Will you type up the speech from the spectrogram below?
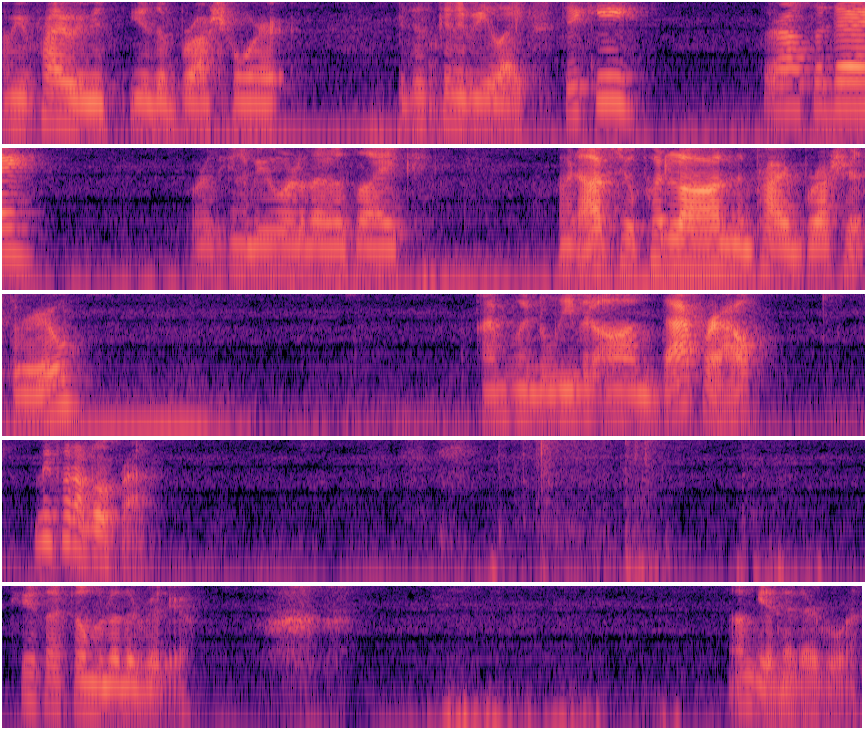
I mean, probably use, use a brush for it. Is this going to be like sticky throughout the day? Or is it going to be one of those like, I mean, obviously we'll put it on and probably brush it through. I'm going to leave it on that brow. Let me put on both brows. In case I film another video. I'm getting it everywhere.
